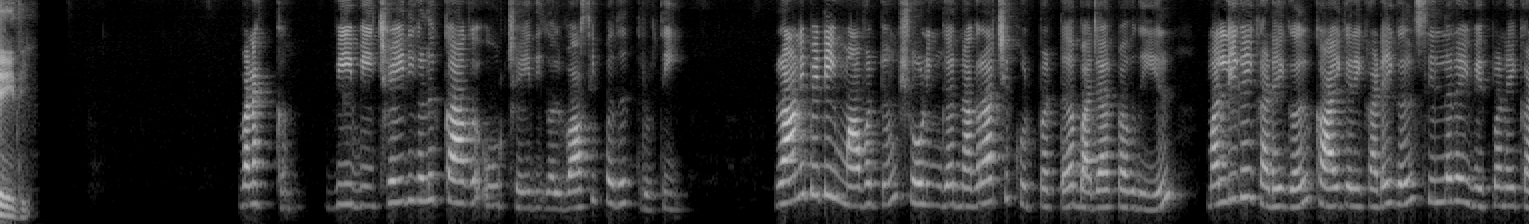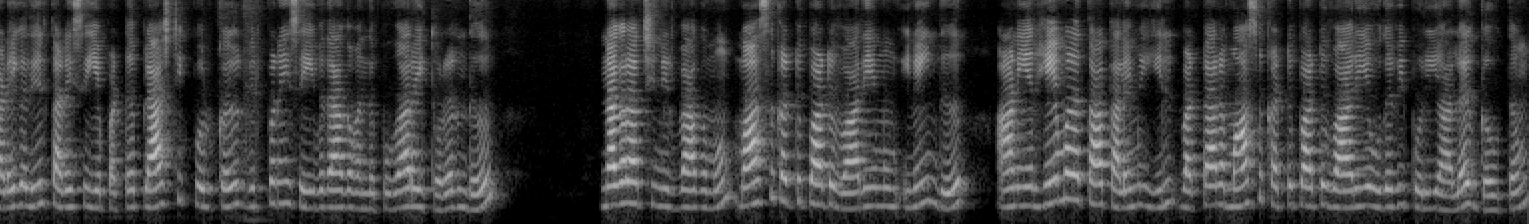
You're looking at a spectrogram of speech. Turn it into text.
செய்தி. வணக்கம். விவி செய்திகளுக்காக ஊர் செய்திகள் வாசிப்பது திருதி. ராணிப்பேட்டை மாவட்டம் ஷோலிங்கர் நகராட்சிக்குட்பட்ட பஜார் பகுதியில் மல்லிகை கடைகள் காய்கறி கடைகள் சில்லறை விற்பனை கடைகளில் தடை செய்யப்பட்ட பிளாஸ்டிக் பொருட்கள் விற்பனை செய்வதாக வந்த புகாரை தொடர்ந்து நகராட்சி நிர்வாகமும் மாசு கட்டுப்பாட்டு வாரியமும் இணைந்து ஆணையர் ஹேமலதா தலைமையில் வட்டார மாசு கட்டுப்பாட்டு வாரிய உதவி பொறியாளர் கௌதம்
